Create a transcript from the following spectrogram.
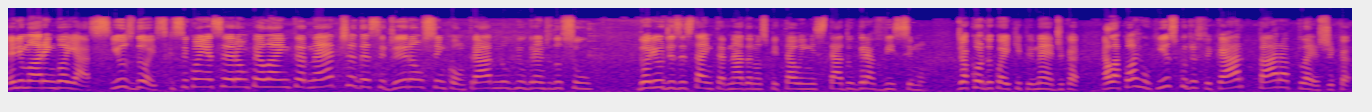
Ele mora em Goiás e os dois, que se conheceram pela internet, decidiram se encontrar no Rio Grande do Sul. Dorildes está internada no hospital em estado gravíssimo. De acordo com a equipe médica, ela corre o risco de ficar paraplégica.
